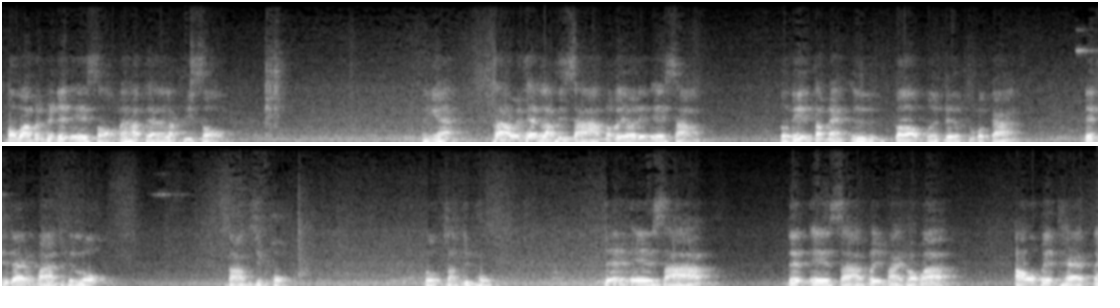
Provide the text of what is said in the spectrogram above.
เพราะว่ามันเป็นเด a สองนะครับ แทนในหลักที่สองอย่างเงี้ย ถ้าเอาไปแทนหลักที่สามเราก็เรียกว่าเด a สามตรงนี้ตำแหน่งอื่นก็เหมือนเดิมทุกประการ เดที่ได้ออกมาจะเป็นลบสามสิบหกลบสามสิบหกเด a สามเด a สามก็หมายความว่า เอาไปแทนใน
